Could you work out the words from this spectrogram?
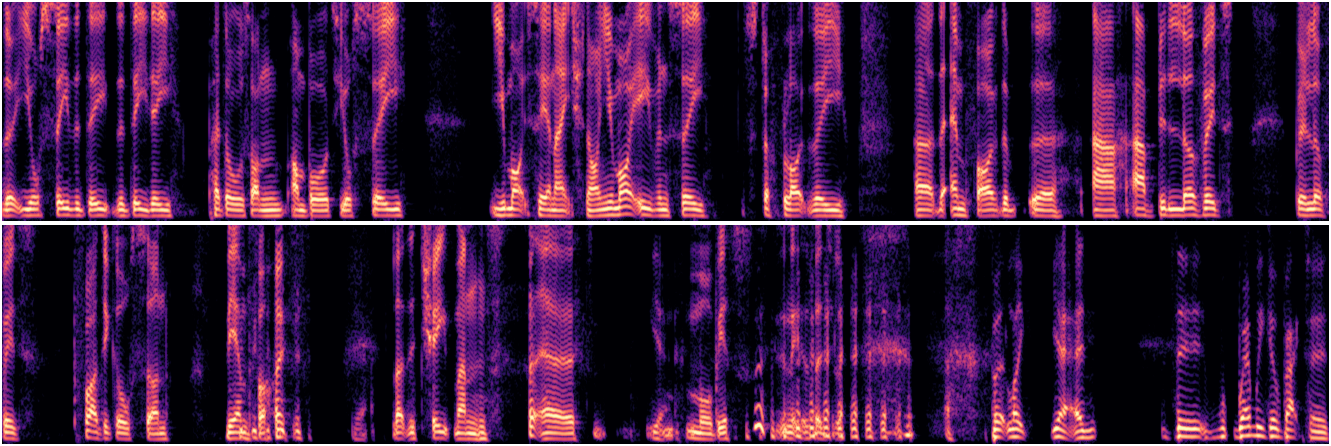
that you'll see the D, the DD pedals on on boards. You'll see, you might see an H9. You might even see stuff like the uh, the M5, the the our, our beloved beloved prodigal son, the M5, Yeah. like the cheap man's uh, Yeah. Mobius, isn't it? Essentially, but like yeah and the when we go back to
